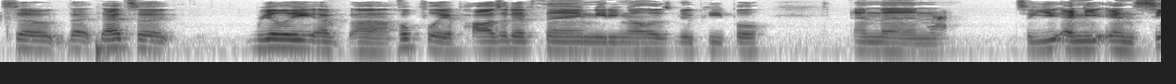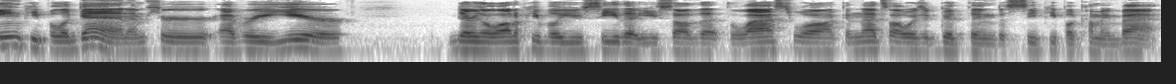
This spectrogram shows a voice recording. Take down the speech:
So that that's a really a, uh, hopefully a positive thing, meeting all those new people, and then Yeah. so you and you and seeing people again. I'm sure every year there's a lot of people you see that you saw that the last walk, and that's always a good thing to see people coming back.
